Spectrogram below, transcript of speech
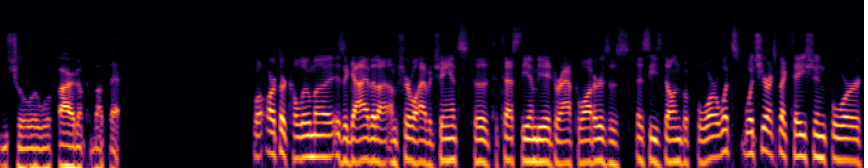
and so we're, fired up about that. Well, Arthur Kaluma is a guy that I'm sure will have a chance to to test the NBA draft waters as as he's done before. What's what's your expectation for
